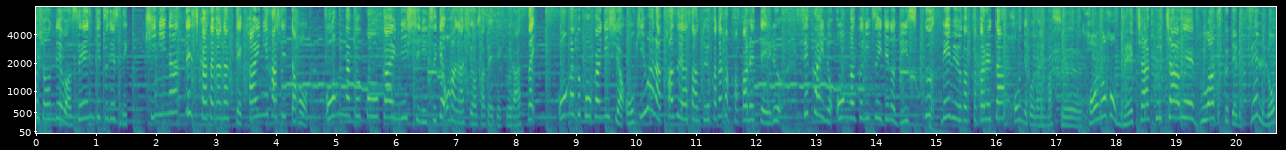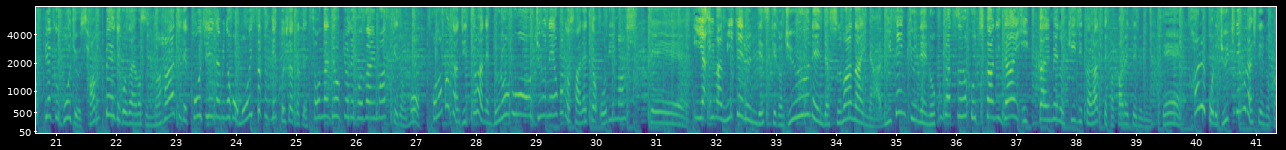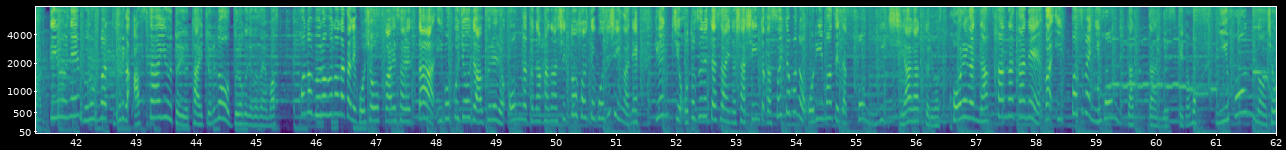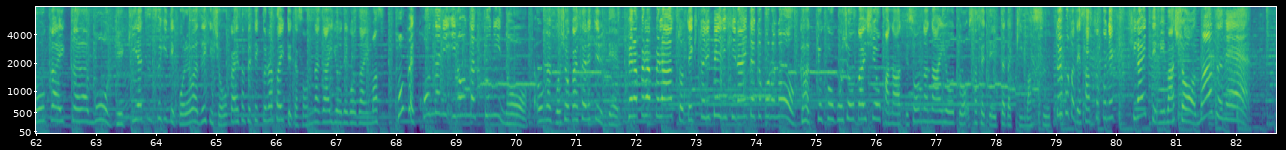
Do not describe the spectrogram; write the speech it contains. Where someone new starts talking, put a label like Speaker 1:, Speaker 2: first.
Speaker 1: クションでは先日ですね、気になって仕方がなくて買いに走った本、音楽公開日誌についてお話をさせてください。音楽公開日誌は荻原和也さんという方が書かれている世界の音楽についてのディスクレビューが書かれた本でございます。この本めちゃくちゃね分厚くて全653ページでございます。マジでコージー並みの本もう一冊ゲットしちゃったってそんな状況でございますけどもこの方実はねブログを10年ほどされておりましていや今見てるんですけど10年じゃ済まないな。2009年6月2日に第1回目の記事からって書かれてるのって、かれこれ11年ぐらいしてるのかっていうね、ブログがあって、それがアフターユーというタイトルのブログでございます。このブログの中でご紹介された異国情緒あふれる音楽の話と、そしてご自身がね、現地を訪れた際の写真とかそういったものを織り交ぜた本に仕上がっております。これがなかなかね、まあ一発目日本だったんですけども、日本の紹介からもう激アツすぎてこれはぜひ紹介させてくださいといったそんな概要でございます。今回こんなにいろんな国の音楽ご紹介されてるんで、ペラペラペラっと適当にページ開いたところの楽曲をご紹介介しようかなってそんな内容とさせていただきます。ということで早速ね、開いてみましょう。まずね、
